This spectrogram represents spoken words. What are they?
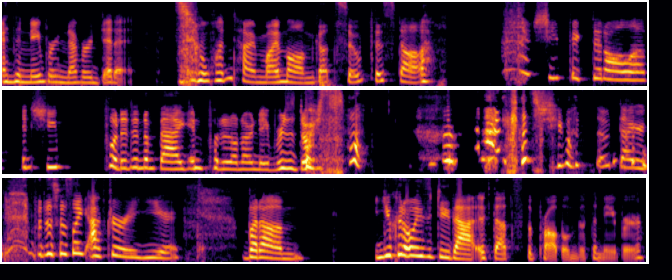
And the neighbor never did it. So one time my mom got so pissed off. She picked it all up and she put it in a bag and put it on our neighbor's doorstep. because she was so tired. But this was like after a year. But um you could always do that if that's the problem with the neighbor.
